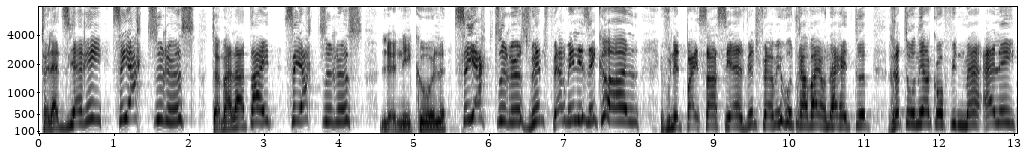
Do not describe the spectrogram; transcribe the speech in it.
T'as la diarrhée, c'est Arcturus. T'as mal à la tête, c'est Arcturus. Le nez coule, c'est Arcturus. Vite, fermez les écoles. Vous n'êtes pas essentiel. Vite, fermez vos travails. On arrête tout. Retournez en confinement. Allez.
